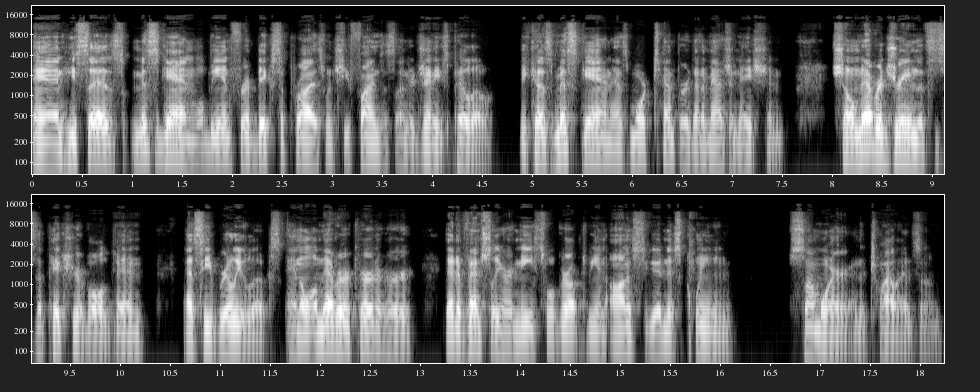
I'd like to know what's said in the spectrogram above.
And he says, Miss Gann will be in for a big surprise when she finds us under Jenny's pillow. Because Miss Gann has more temper than imagination. She'll never dream that this is a picture of old Ben as he really looks, and it will never occur to her that eventually her niece will grow up to be an honest to goodness queen somewhere in the Twilight Zone.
